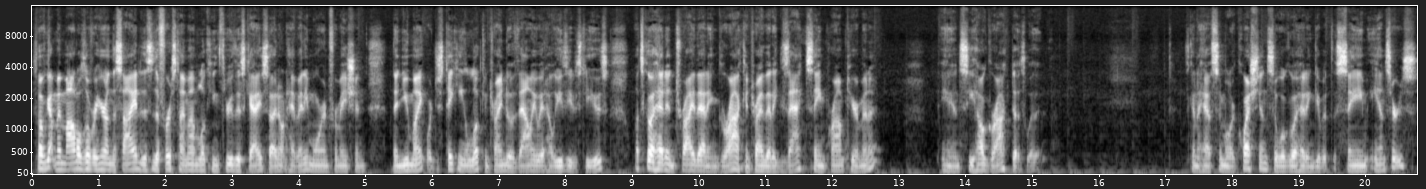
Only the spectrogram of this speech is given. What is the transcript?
So I've got my models over here on the side. This is the first time I'm looking through this guy, so I don't have any more information than you might. We're just taking a look and trying to evaluate how easy it is to use. Let's go ahead and try that in Grok and try that exact same prompt here a minute and see how Grok does with it. Going to have similar questions, so we'll go ahead and give it the same answers.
